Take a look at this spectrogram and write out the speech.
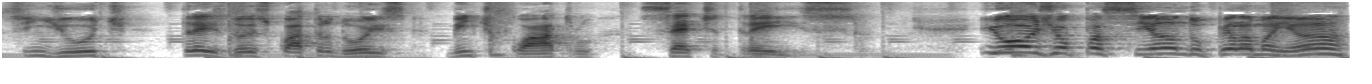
Sindiute 3242 2473. E hoje eu passeando pela manhã,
